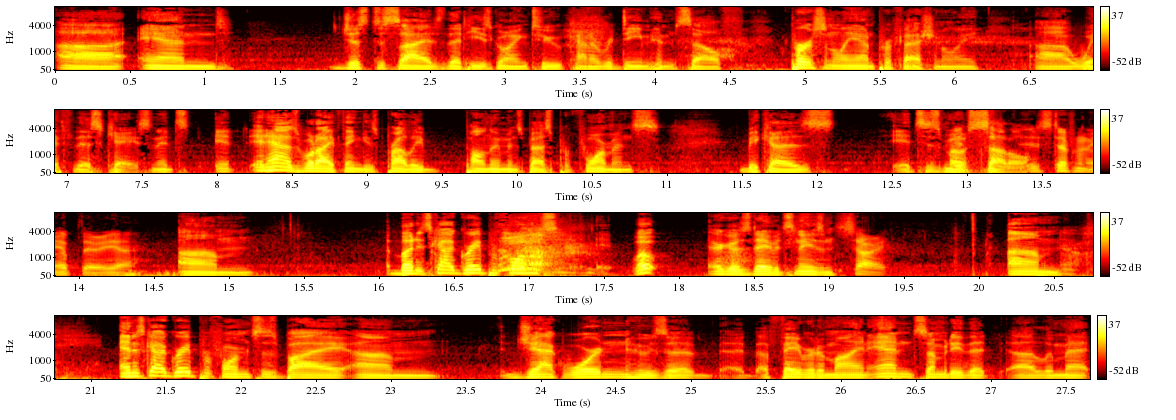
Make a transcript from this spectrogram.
uh, and just decides that he's going to kind of redeem himself personally and professionally uh, with this case. And it's it it has what I think is probably Paul Newman's best performance because it's his most It's- subtle. It's definitely up there. Yeah. Um, but it's got great performance. Whoa, there goes David sneezing. Sorry. Um, and it's got great performances by um, Jack Warden, who's a, a favorite of mine, and somebody that uh, Lumet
